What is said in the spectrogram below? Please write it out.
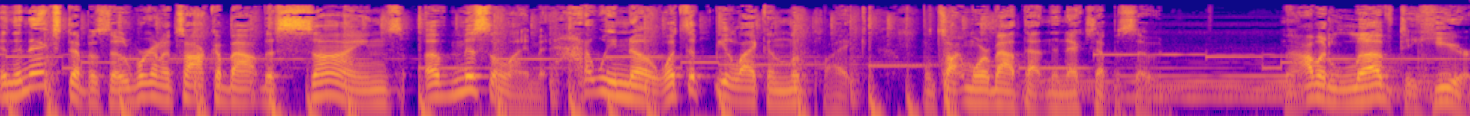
In the next episode, we're going to talk about the signs of misalignment. How do we know? What's it feel like and look like? We'll talk more about that in the next episode. Now, I would love to hear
